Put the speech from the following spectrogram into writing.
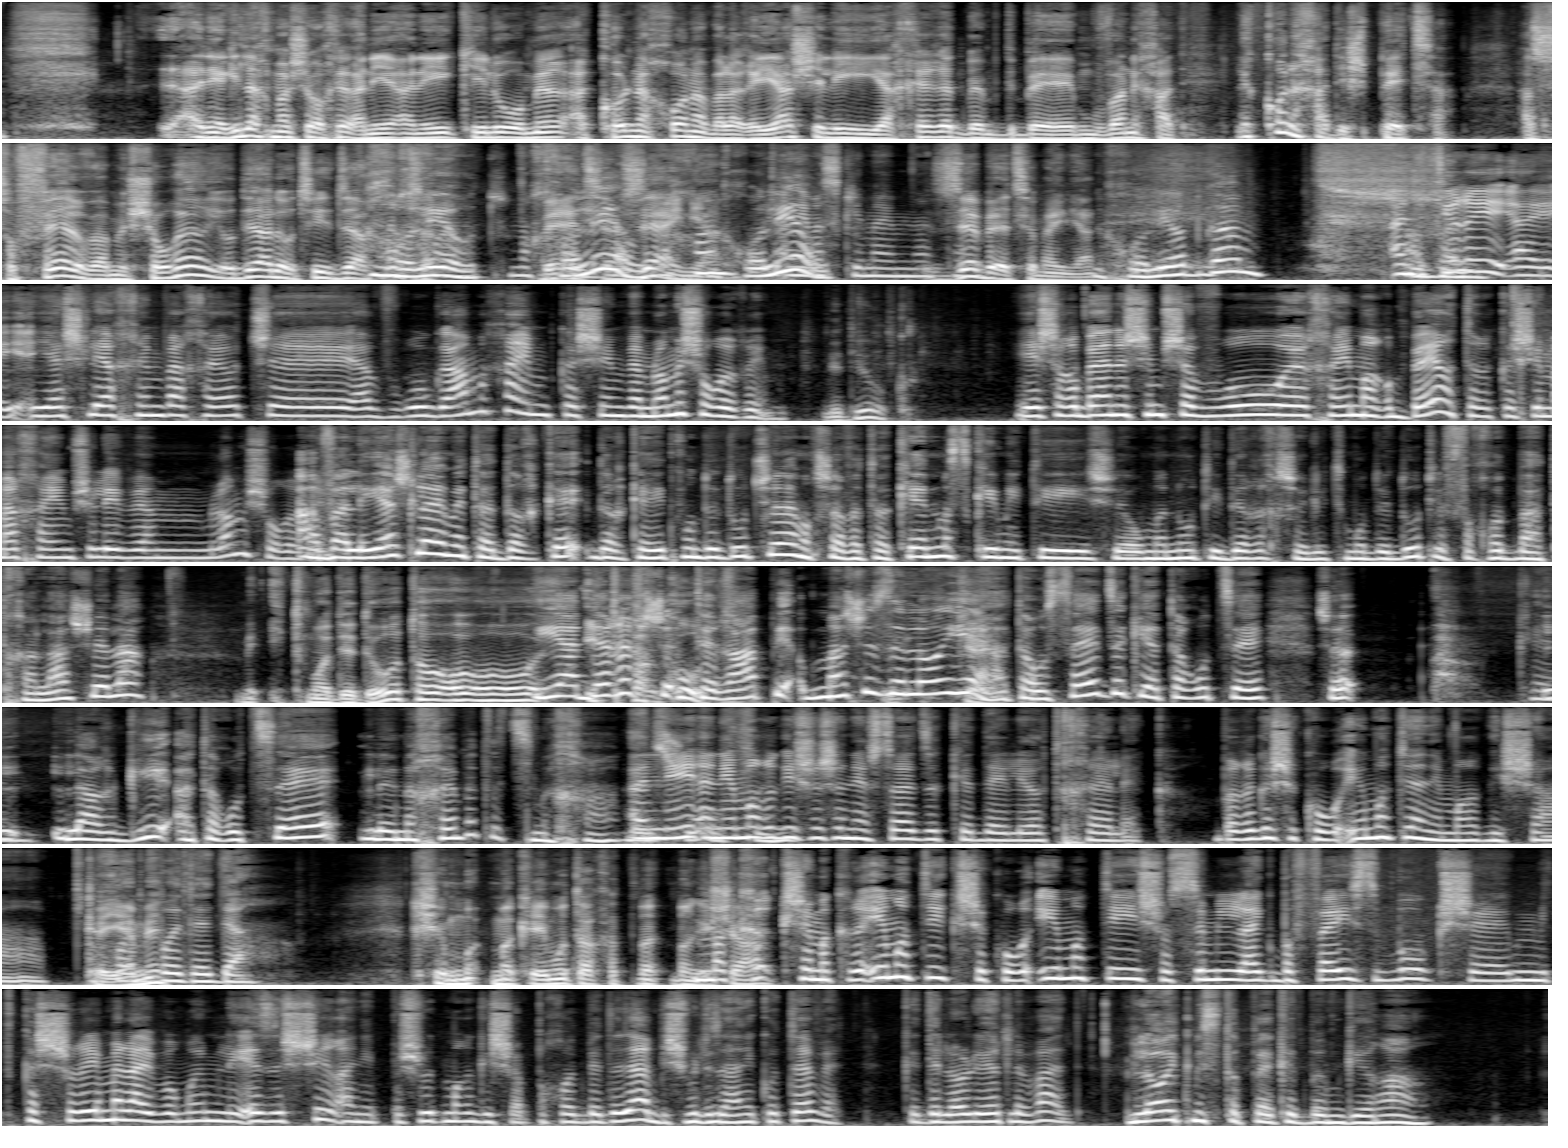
אני אגיד לך משהו אחר, אני, אני כאילו אומר, הכל נכון, אבל הראייה שלי היא אחרת במובן אחד. לכל אחד יש פצע. הסופר והמשורר יודע להוציא את זה החוצה. יכול להיות. נכון. בעצם להיות, זה נכון. העניין. יכול אני להיות. מסכימה עם נתן. זה בעצם העניין. יכול להיות גם. אני, אבל- תראי, אה, יש לי אחים ואחיות שעברו גם חיים קשים והם לא משוררים. בדיוק. יש הרבה אנשים שעברו אה, חיים הרבה יותר קשים מהחיים שלי והם לא משוררים. אבל יש להם את הדרכי דרכי התמודדות שלהם. עכשיו, אתה כן מסכים איתי שאומנות היא דרך של התמודדות, לפחות בהתחלה שלה? התמודדות או- או היא הדרך של התפרקות? תרפיה, מה שזה לא יהיה. כן. אתה עושה את זה כי אתה רוצה... ש... כן. להרגיע, אתה רוצה לנחם את עצמך באיזשהו אני, אני אופן. מרגישה שאני עושה את זה כדי להיות חלק. ברגע שקוראים אותי, אני מרגישה פחות קיימת? בודדה. כשמקריאים אותך, את מרגישה? מקר... כשמקריאים אותי, כשקוראים אותי, שעושים לי לייק בפייסבוק, שמתקשרים אליי ואומרים לי איזה שיר, אני פשוט מרגישה פחות בודדה, בשביל זה אני כותבת, כדי לא להיות לבד. לא היית מסתפקת במגירה.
